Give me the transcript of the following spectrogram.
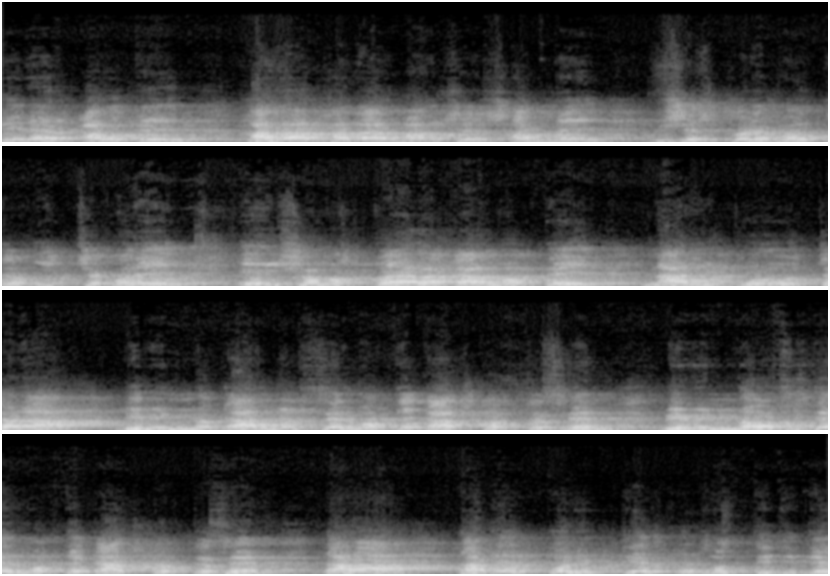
দিনের আলোকে হাজার হাজার মানুষের সামনে বিশেষ করে বলতে ইচ্ছে করে, এই সমস্ত এলাকার মধ্যে নারী পুরুষ যারা বিভিন্ন গার্মেন্টসের মধ্যে কাজ করতেছেন, বিভিন্ন অফিসের মধ্যে কাজ করতেছেন, তারা তাদের কলিগদের উপস্থিতিতে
